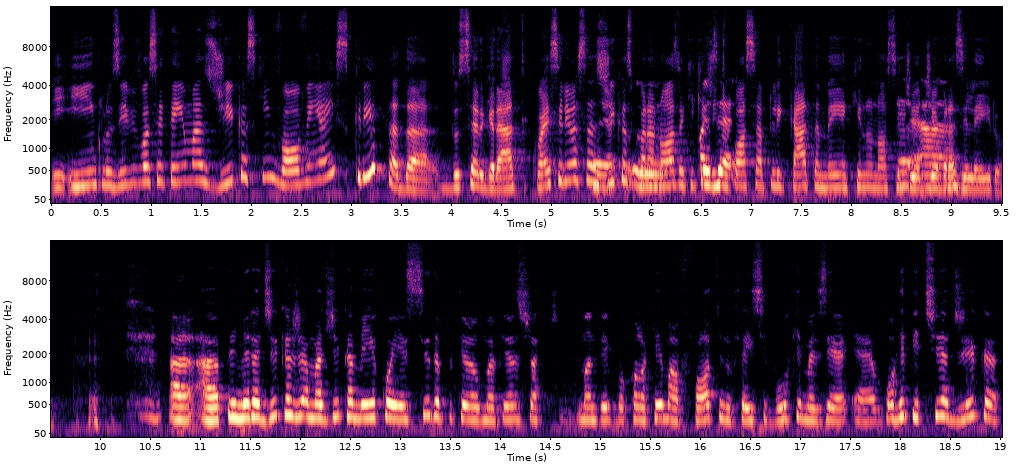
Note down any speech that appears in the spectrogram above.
E, e, inclusive, você tem umas dicas que envolvem a escrita da, do ser grato. Quais seriam essas é, dicas para nós aqui que a gente é. possa aplicar também aqui no nosso é, dia a dia brasileiro? A, a, primeira dica já é uma dica meio conhecida, porque uma vez já mandei, coloquei uma foto no Facebook, mas é, é, eu vou repetir a dica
